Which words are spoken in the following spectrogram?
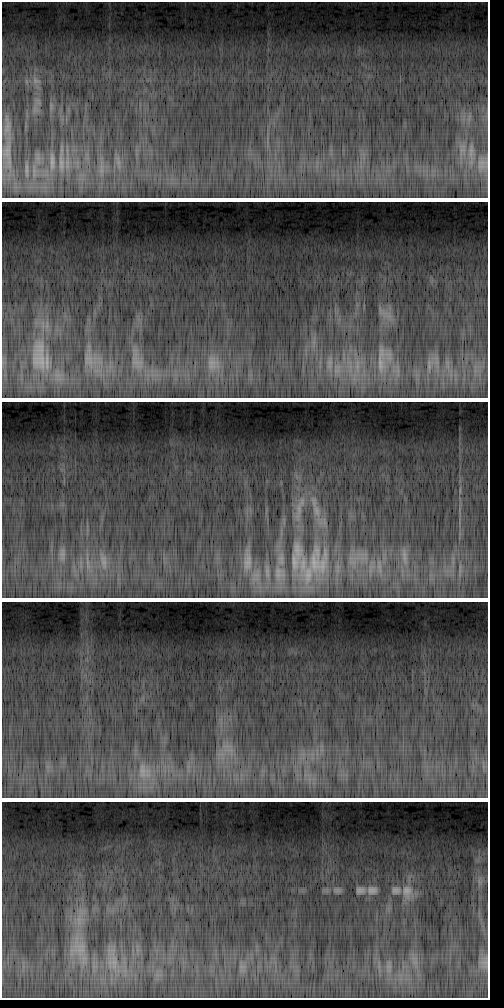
കമ്പിലുണ്ട് കിടക്കുന്ന പോട്ട് അത് കുമാർ പറയില്ല കുമാർ ഒരു വെളുത്താൾ ഇതാണ് ഉടമ്പാട്ടി രണ്ട് പോട്ട് അയാളെ പോട്ടാണ്. പറയുന്നത് ആ അതന്നെ ഹലോ.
